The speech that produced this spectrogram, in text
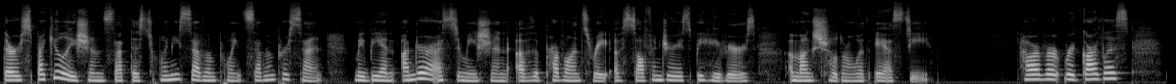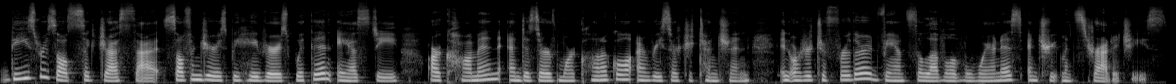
there are speculations that this 27.7% may be an underestimation of the prevalence rate of self injurious behaviors amongst children with ASD. However, regardless, these results suggest that self injurious behaviors within ASD are common and deserve more clinical and research attention in order to further advance the level of awareness and treatment strategies.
